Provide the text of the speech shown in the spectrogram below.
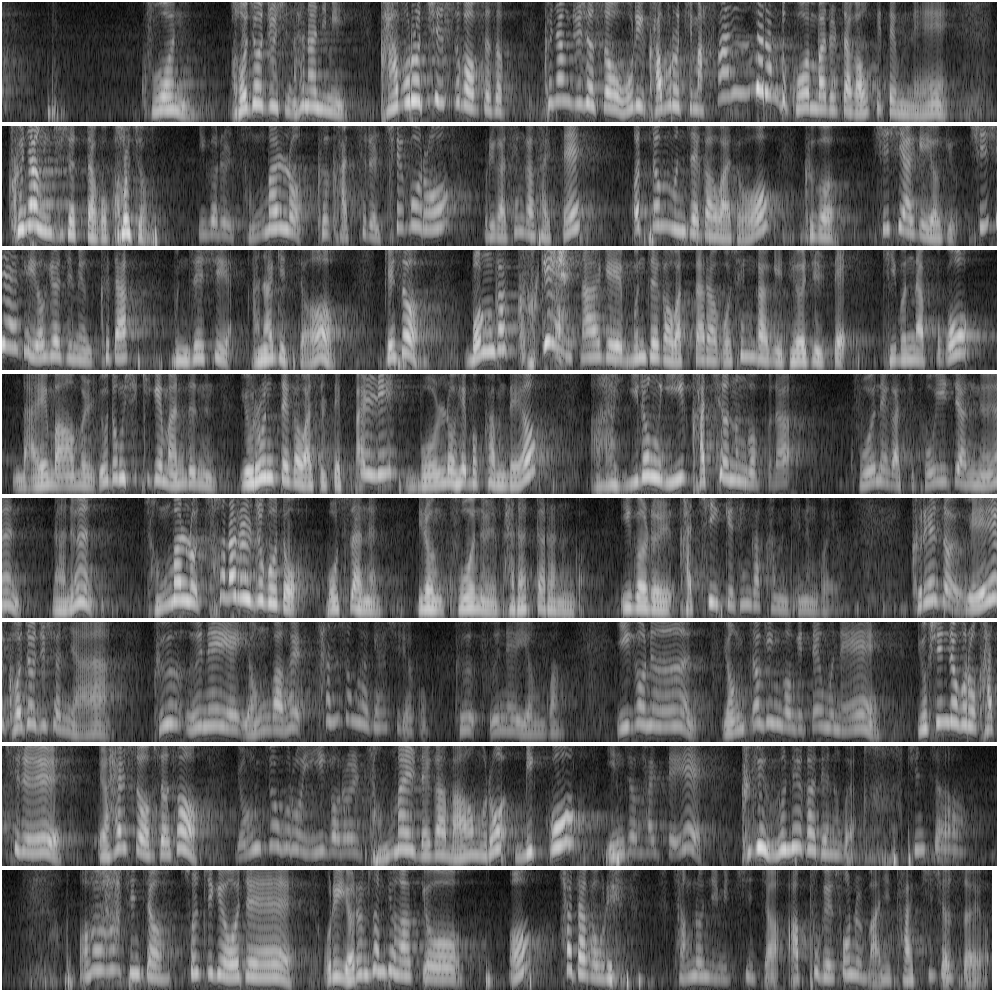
구원 거저 주신 하나님이 갑으로 칠 수가 없어서 그냥 주셨어. 우리 갑으로 치면 한 사람도 구원받을 자가 없기 때문에 그냥 주셨다고 거저. 이거를 정말로 그 가치를 최고로 우리가 생각할 때 어떤 문제가 와도 그거 시시하게 여기 시시하게 여겨지면 그닥 문제시 안 하겠죠. 그래서 뭔가 크게 나에게 문제가 왔다라고 생각이 되어질 때 기분 나쁘고 나의 마음을 요동시키게 만드는 요런 때가 왔을 때 빨리 뭘로 회복하면 돼요? 아, 이런 이 가치 없는 것보다 구원의 가치 보이지 않는 나는 정말로 천하를 주고도 못 사는 이런 구원을 받았다라는 것. 이거를 가치 있게 생각하면 되는 거예요. 그래서 왜 거저 주셨냐? 그 은혜의 영광을 찬송하게 하시려고 그 은혜의 영광. 이거는 영적인 거기 때문에 육신적으로 가치를 할 수 없어서 영적으로 이거를 정말 내가 마음으로 믿고 인정할 때에 그게 은혜가 되는 거야. 아, 진짜. 아, 진짜. 솔직히 어제 우리 여름 성경학교 어? 하다가 우리 장로님이 진짜 아프게 손을 많이 다치셨어요.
